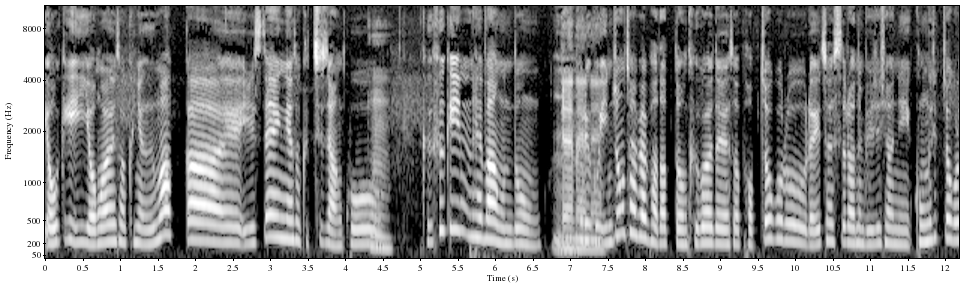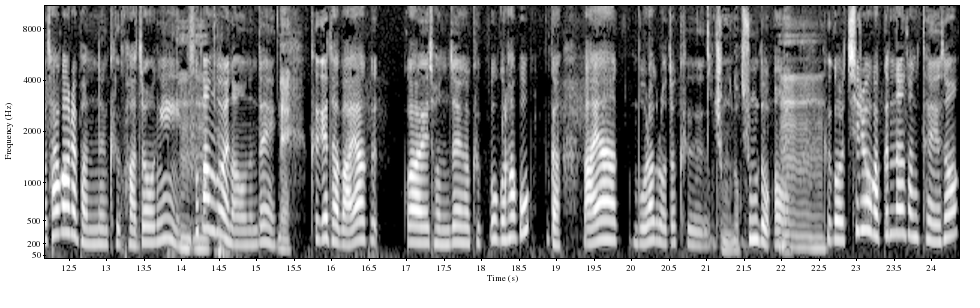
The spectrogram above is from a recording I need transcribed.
여기 이 영화에서 그냥 음악가의 일생에서 그치지 않고 음. 그 흑인 해방 운동 음. 네네. 그리고 인종차별 받았던 그거에 대해서 법적으로 레이 찰스라는 뮤지션이 공식적으로 사과를 받는 그 과정이 음, 음. 후반부에 나오는데 네. 그게 다 마약 과의 전쟁을 극복을 하고 그러니까 마약 뭐라 그러죠 그 중독. 중독 어 음. 그걸 치료가 끝난 상태에서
